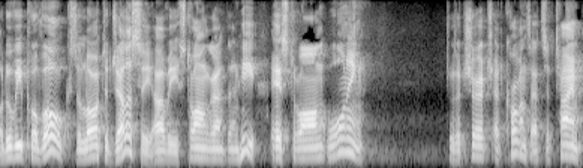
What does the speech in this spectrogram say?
Or do we provoke the Lord to jealousy? Are we stronger than He? A strong warning to the church at Corinth at the time,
